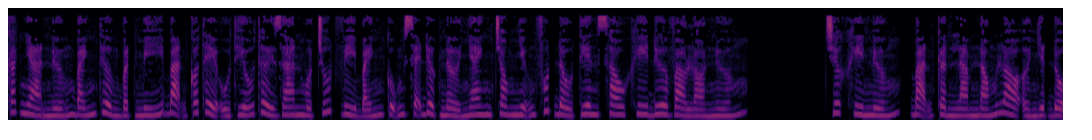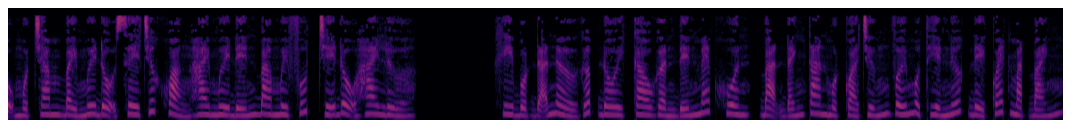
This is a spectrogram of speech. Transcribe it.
Các nhà nướng bánh thường bật mí bạn có thể ủ thiếu thời gian một chút vì bánh cũng sẽ được nở nhanh trong những phút đầu tiên sau khi đưa vào lò nướng. Trước khi nướng, bạn cần làm nóng lò ở nhiệt độ 170 độ C trước khoảng 20 đến 30 phút, chế độ hai lửa. Khi bột đã nở gấp đôi, cao gần đến mép khuôn, bạn đánh tan một quả trứng với một thìa nước để quét mặt bánh.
